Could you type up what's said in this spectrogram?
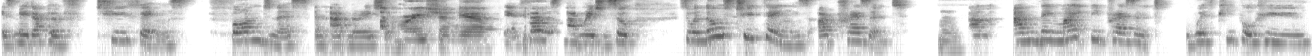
is made up of two things: fondness and admiration. Admiration, yeah. Yeah, fondness and admiration. So so when those two things are present, mm. um, and they might be present with people who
